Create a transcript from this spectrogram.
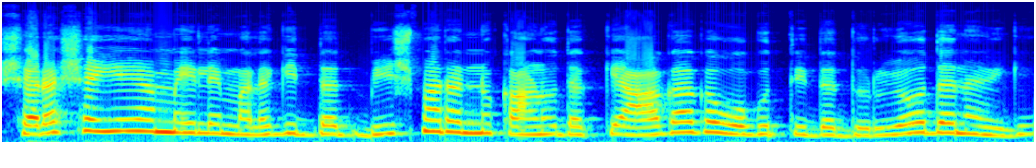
ಶರಶಯ್ಯೆಯ ಮೇಲೆ ಮಲಗಿದ್ದ ಭೀಷ್ಮರನ್ನು ಕಾಣುವುದಕ್ಕೆ ಆಗಾಗ ಹೋಗುತ್ತಿದ್ದ ದುರ್ಯೋಧನನಿಗೆ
